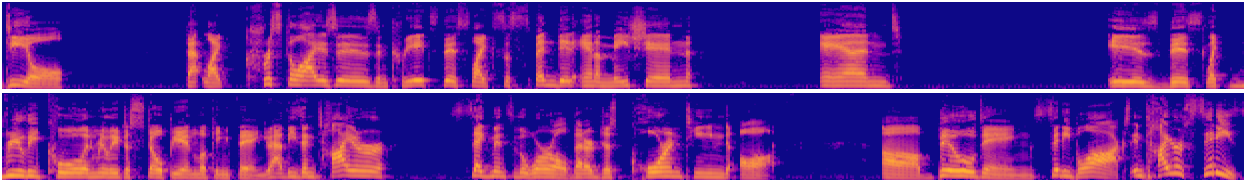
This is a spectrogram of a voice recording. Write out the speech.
deal that like crystallizes and creates this like suspended animation and is this like really cool and really dystopian looking thing. You have these entire segments of the world that are just quarantined off. Uh buildings, city blocks, entire cities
